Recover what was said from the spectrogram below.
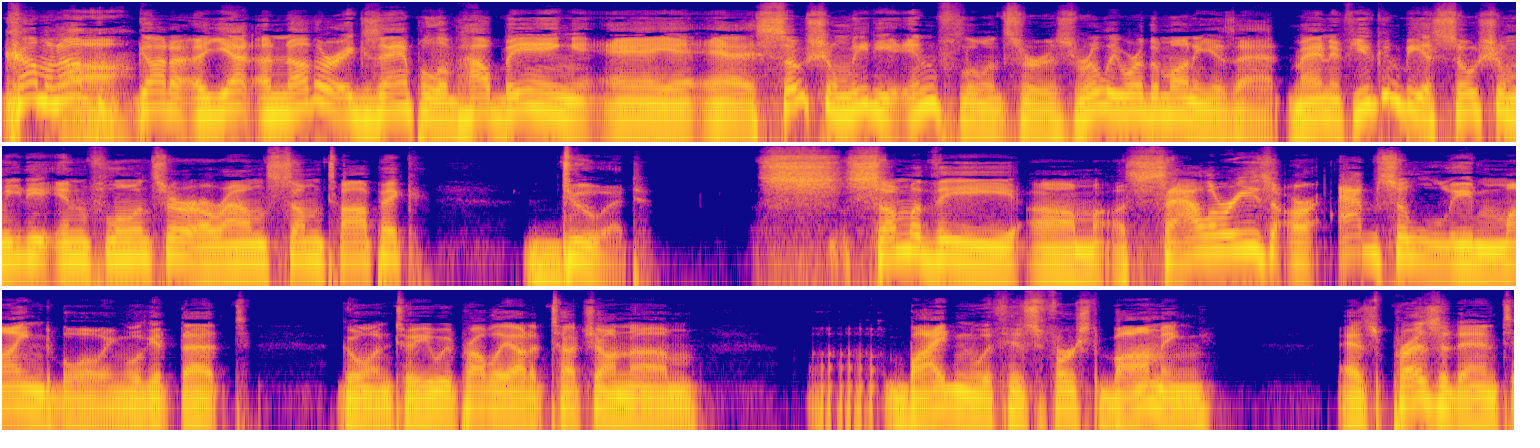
Coming up, got a, yet another example of how being a, a social media influencer is really where the money is at. Man, if you can be a social media influencer around some topic, do it. S- some of the um, salaries are absolutely mind blowing. We'll get that going to you. We probably ought to touch on um, uh, Biden with his first bombing as president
